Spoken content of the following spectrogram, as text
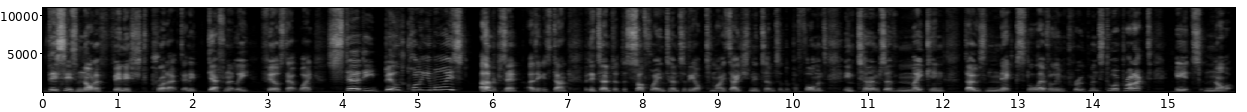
This is not a finished product, and it definitely feels that way. Sturdy build quality wise, 100% I think it's done. But in terms of the software, in terms of the optimization, in terms of the performance, in terms of making those next level improvements to a product, it's not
